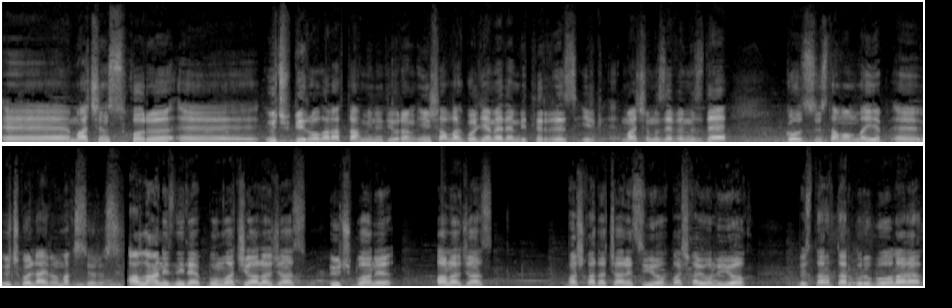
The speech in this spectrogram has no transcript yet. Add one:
E, maçın skoru e, 3-1 olarak tahmin ediyorum. İnşallah gol yemeden bitiririz. İlk maçımız evimizde golsüz tamamlayıp 3 gol ayrılmak istiyoruz. Allah'ın izniyle bu maçı alacağız. 3 puanı alacağız. Başka da çaresi yok, başka yolu yok. Biz taraftar grubu olarak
